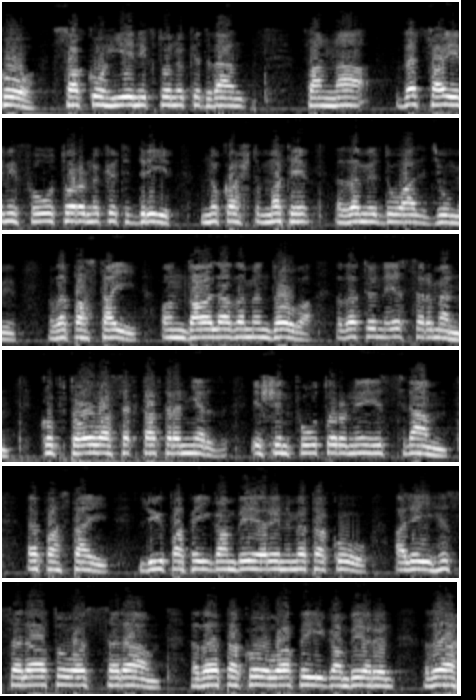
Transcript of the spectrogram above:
koha, sa kohë jeni këtu në këtë vend, thanë, Veç sa jemi futur në këtë dritë, nuk është moti dhe më doli gjumi. Dhe pastaj, u ndala dhe mendova, dhe të nesërmen, kuptova se këta tre njerëz, ishin futur në Islam, e pastaj, lypa pejgamberin me taku, alejhi salatu ue selam, dhe takova pejgamberin, dhe ia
